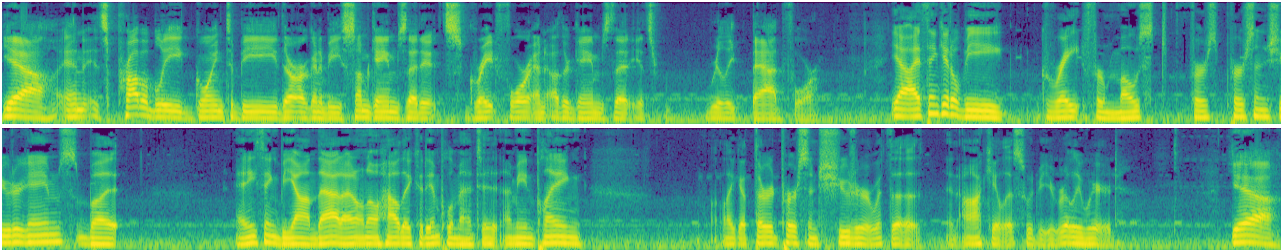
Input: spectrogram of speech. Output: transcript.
Yeah, and it's probably going to be there are going to be some games that it's great for and other games that it's really bad for. Yeah, I think it'll be great for most first person shooter games, but anything beyond that, I don't know how they could implement it. I mean, playing like a third person shooter with a an Oculus would be really weird. Yeah,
